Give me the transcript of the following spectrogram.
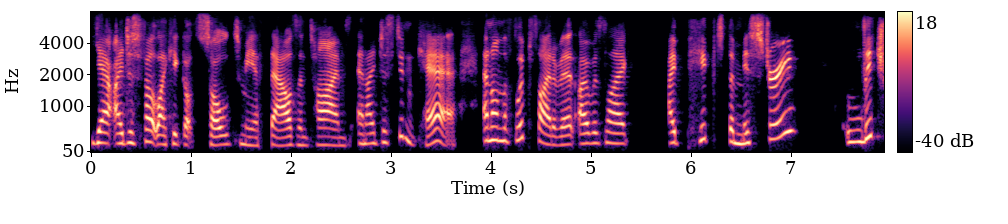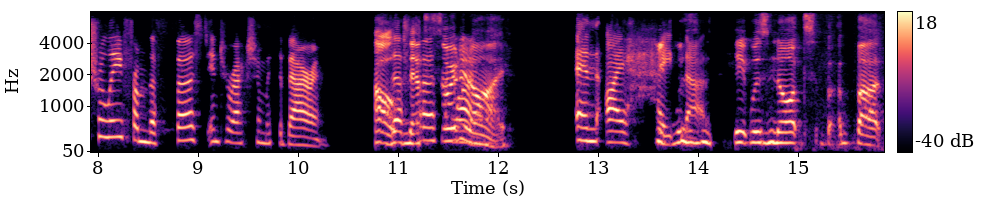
yeah i just felt like it got sold to me a thousand times and i just didn't care. And on the flip side of it i was like i picked the mystery literally from the first interaction with the baron. Oh now so did i. And i hate it was, that. it was not but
